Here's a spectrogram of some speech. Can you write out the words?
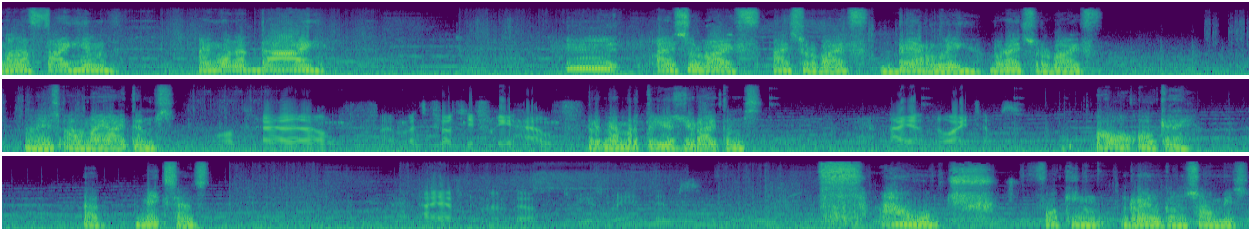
gonna fight him. I'm gonna die. I survive. I survive. Barely, but I survive. And it's all my items. What health? I'm at 33 health. Remember to use your items. I have no items. Oh, okay. That makes sense. I have Ouch! Fucking railgun zombies.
